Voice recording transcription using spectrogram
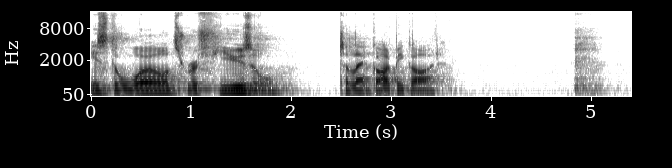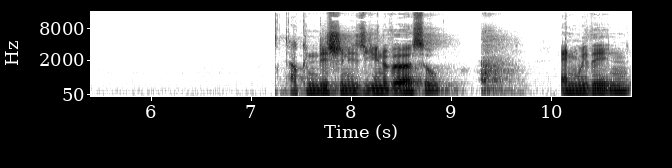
is the world's refusal to let God be God. Our condition is universal, and within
